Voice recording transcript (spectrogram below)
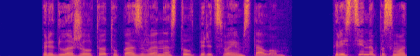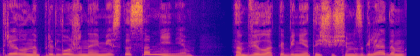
— предложил тот, указывая на стул перед своим столом. Кристина посмотрела на предложенное место с сомнением, обвела кабинет ищущим взглядом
